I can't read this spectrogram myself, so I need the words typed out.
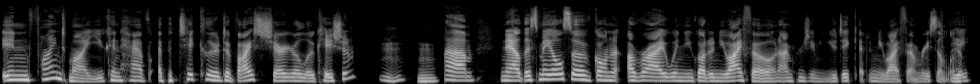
in Find My, you can have a particular device share your location. Mhm, mhm. Um, now, this may also have gone awry when you got a new iPhone. I'm presuming you did get a new iPhone recently.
